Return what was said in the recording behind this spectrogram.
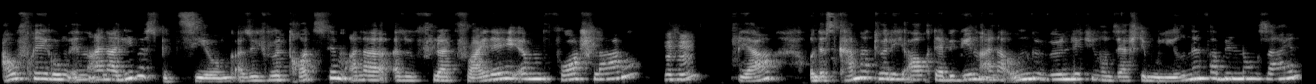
Aufregung in einer Liebesbeziehung. Also ich würde trotzdem aller, also Flirt Friday ähm, vorschlagen. Mhm Ja, und es kann natürlich auch der Beginn einer ungewöhnlichen und sehr stimulierenden Verbindung sein.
